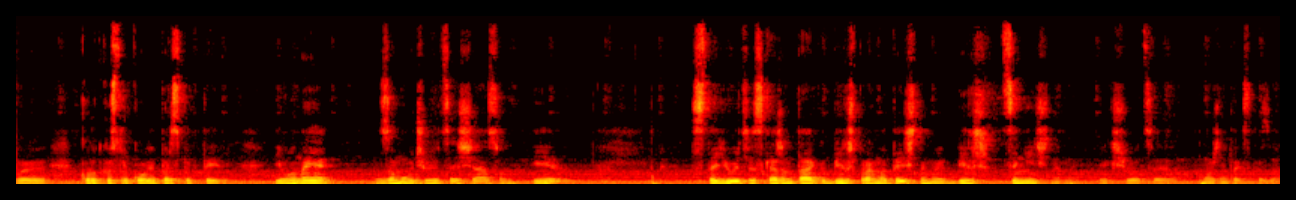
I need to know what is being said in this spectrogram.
в короткостроковій перспективі. І вони замучуються з часом і стають, скажімо так, більш прагматичними, більш цинічними, якщо це можна так сказати.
